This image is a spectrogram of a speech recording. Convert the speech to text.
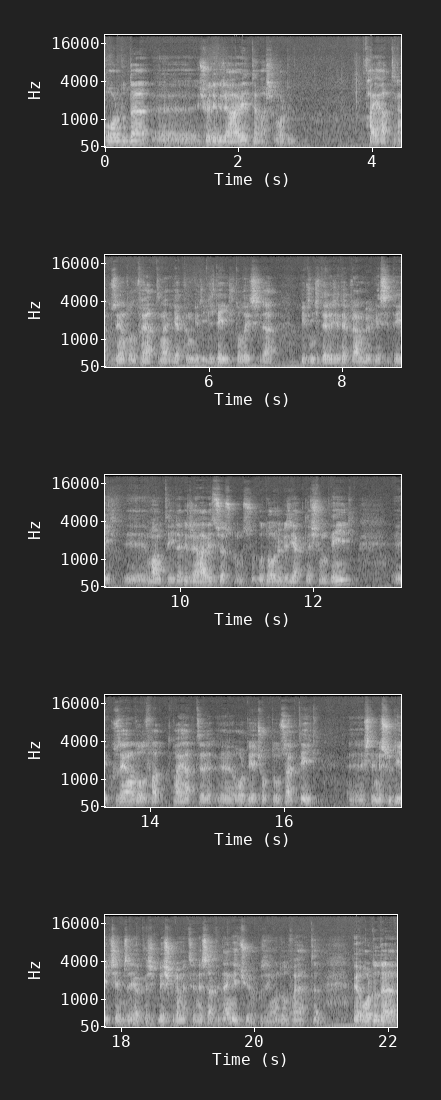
Ordu'da e, şöyle bir rehavet de var. Ordu fay hattına, Kuzey Anadolu fay hattına yakın bir il değil. Dolayısıyla birinci derece deprem bölgesi değil e, mantığıyla bir rehavet söz konusu. Bu doğru bir yaklaşım değil. E, Kuzey Anadolu fay hattı e, Ordu'ya çok da uzak değil. E, işte Mesudi ilçemize yaklaşık 5 kilometre mesafeden geçiyor Kuzey Anadolu fay hattı. Ve orada da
